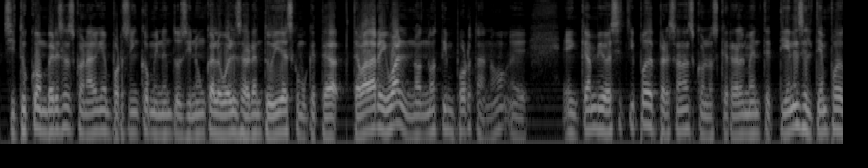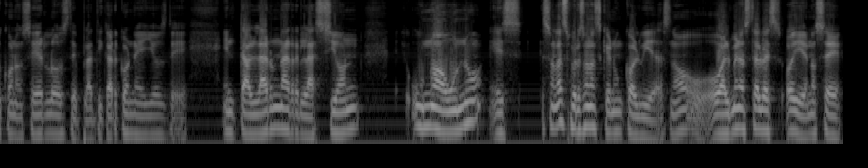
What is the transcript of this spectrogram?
Si tú conversas con alguien por cinco minutos y nunca lo vuelves a ver en tu vida, es como que te, te va a dar igual, no, no te importa, ¿no? Eh, en cambio, ese tipo de personas con los que realmente tienes el tiempo de conocerlos, de platicar con ellos, de entablar una relación uno a uno, es, son las personas que nunca olvidas, ¿no? O, al menos tal vez, oye, no sé,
